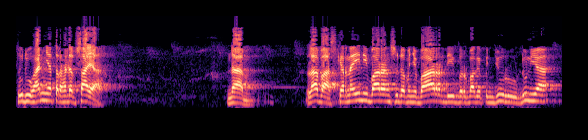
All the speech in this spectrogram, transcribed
tuduhannya terhadap saya. Nah, labas karena ini barang sudah menyebar di berbagai penjuru dunia.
